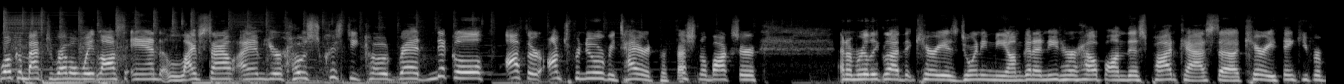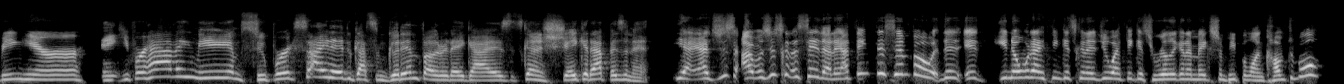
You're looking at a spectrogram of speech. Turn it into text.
Welcome back to Rebel Weight Loss and Lifestyle. I am your host, Christy Code Red Nickel, author, entrepreneur, retired professional boxer. And I'm really glad that Carrie is joining me. I'm going to need her help on this podcast. Uh, Carrie, thank you for being here. Thank you for having me. I'm super excited. We got some good info today, guys. It's going to shake it up, isn't it? Yeah, I just I was just going to say that. I think this info it, it you know what I think it's going to do? I think it's really going to make some people uncomfortable.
